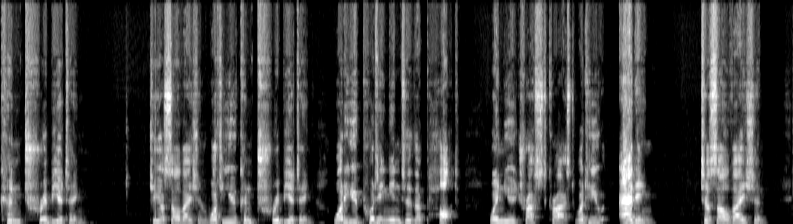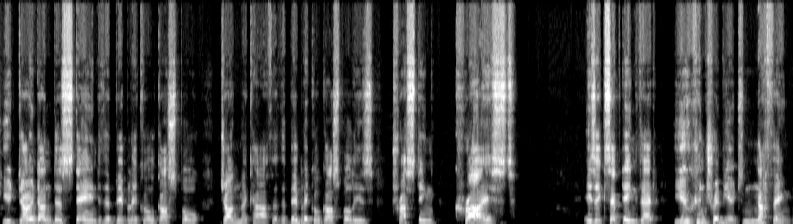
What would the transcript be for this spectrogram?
contributing to your salvation. What are you contributing? What are you putting into the pot when you trust Christ? What are you adding to salvation? You don't understand the biblical gospel, John MacArthur. The biblical gospel is trusting Christ, is accepting that you contribute nothing.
